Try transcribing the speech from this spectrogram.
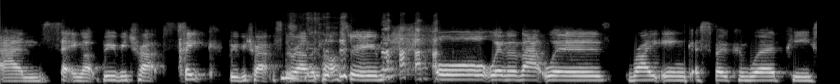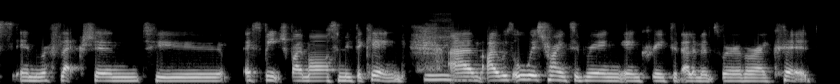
and setting up booby traps, fake booby traps around the classroom, or whether that was writing a spoken word piece in reflection to a speech by Martin Luther King. Mm. Um, I was always trying to bring in creative elements wherever I could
